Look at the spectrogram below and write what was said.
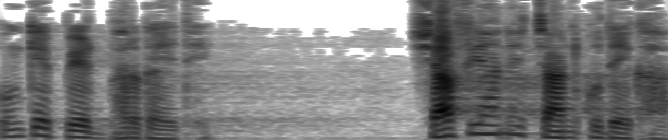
ان کے پیٹ بھر گئے تھے۔ شافیہ نے چاند کو دیکھا،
